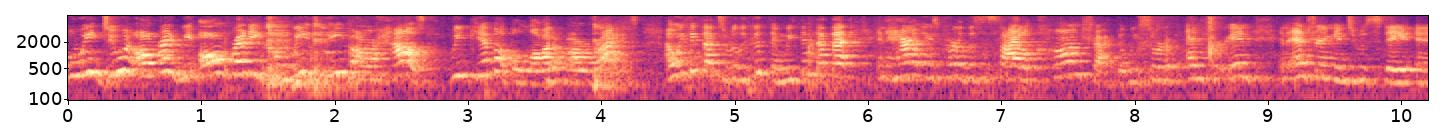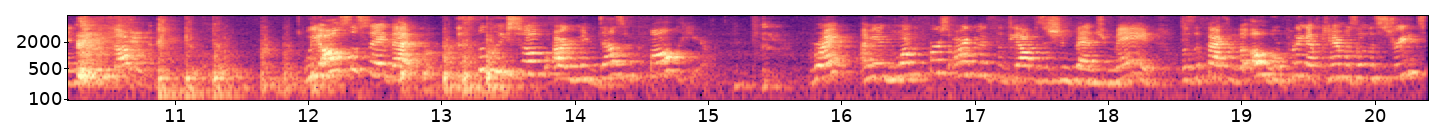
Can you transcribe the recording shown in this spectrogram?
But we do it already. We already, when we leave our house, we give up a lot of our rights. And we think that's a really good thing. We think that that inherently is part of the societal contract that we sort of enter in and entering into a state and into a government. We also say that this slippery slope argument doesn't fall here. Right? I mean, one of the first arguments that the opposition bench made was the fact that, oh, we're putting up cameras on the streets.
